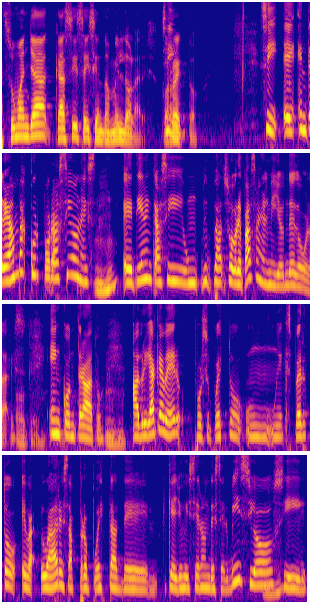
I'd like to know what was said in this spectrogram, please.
suman ya casi 600 mil dólares, ¿correcto? Sí, eh, entre ambas corporaciones eh, tienen casi un, sobrepasan el millón de dólares en contrato. Habría que ver, por supuesto, un, experto evaluar esas propuestas de que ellos hicieron de servicios, si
